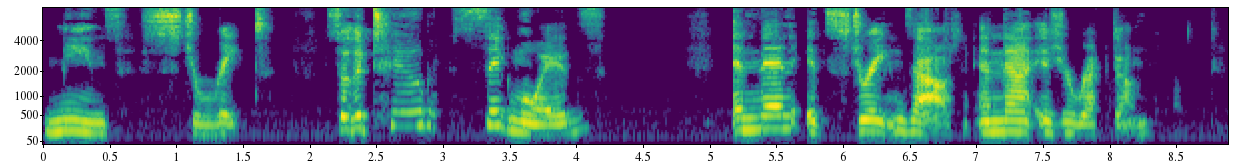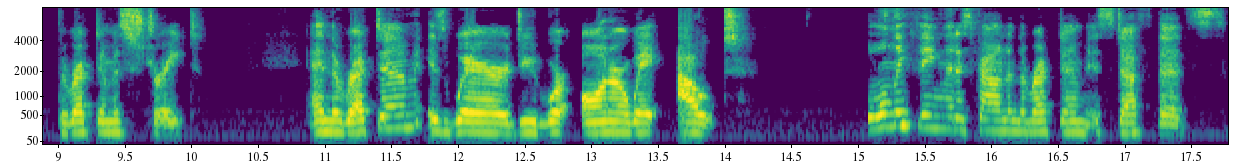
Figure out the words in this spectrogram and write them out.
means straight. So the tube sigmoids, and then it straightens out, and that is your rectum. The rectum is straight. And the rectum is where, dude, we're on our way out. Only thing that is found in the rectum is stuff that's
